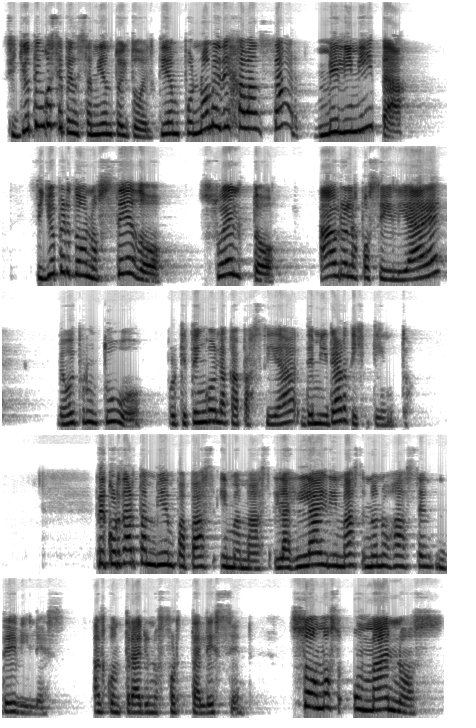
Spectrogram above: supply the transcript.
Si yo tengo ese pensamiento ahí todo el tiempo, no me deja avanzar, me limita. Si yo perdono, cedo, suelto, abro las posibilidades, me voy por un tubo, porque tengo la capacidad de mirar distinto. Recordar también, papás y mamás, las lágrimas no nos hacen débiles, al contrario, nos fortalecen. Somos humanos.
